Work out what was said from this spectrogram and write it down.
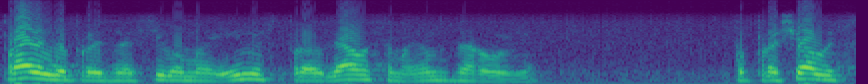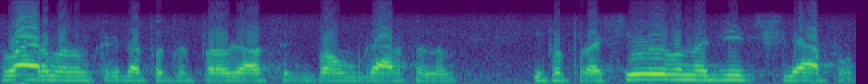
правильно произносила мое имя, справлялась о моем здоровье. попрощалась с Вайерманом, когда тот отправлялся к Баумгартенам, и попросила его надеть шляпу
